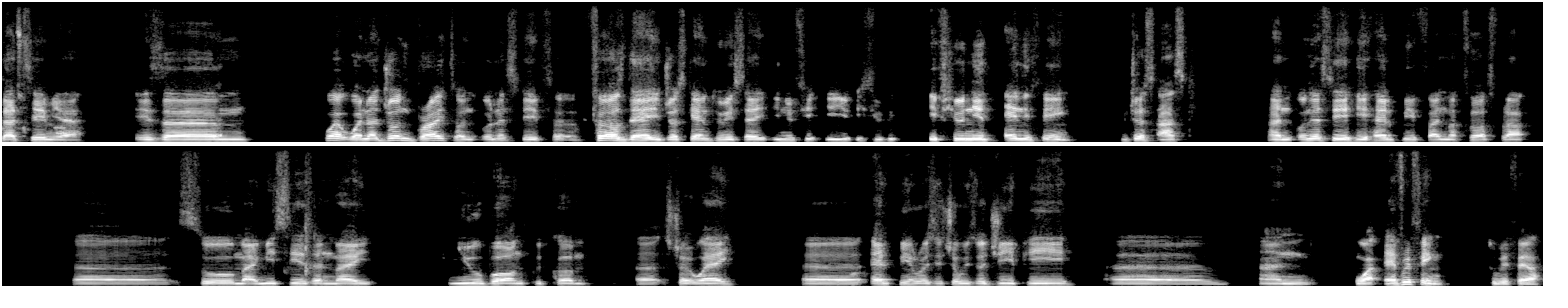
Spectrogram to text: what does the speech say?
that's him. Yeah, is um. Well, when I joined Brighton, honestly, first day he just came to me say, if you, if you if you need anything, just ask. And honestly, he helped me find my first flat, uh, so my missus and my newborn could come uh, straight away. Uh, helped me register with a GP uh, and what everything. To be fair,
